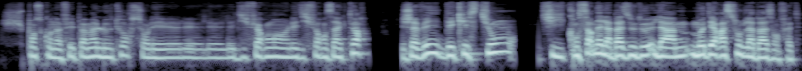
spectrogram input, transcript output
Je pense qu'on a fait pas mal le tour sur les différents, les différents acteurs. J'avais des questions qui concernaient la base de la modération de la base en fait,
